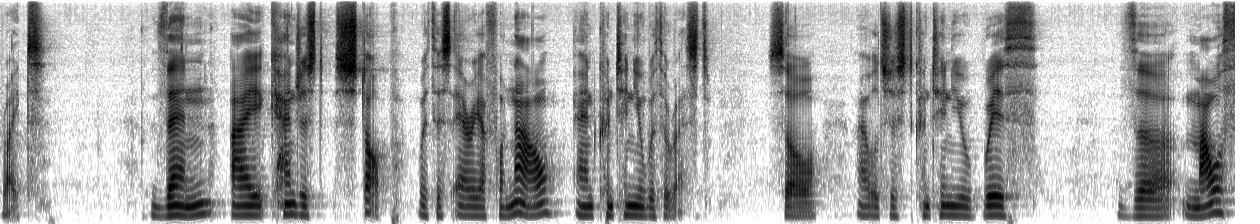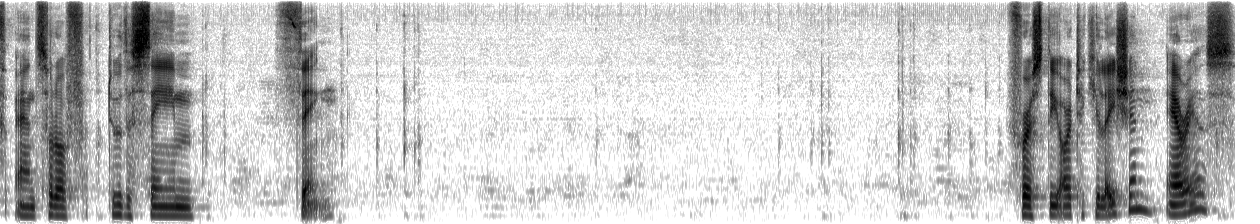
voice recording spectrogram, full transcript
Right. Then I can just stop with this area for now and continue with the rest. So I will just continue with the mouth and sort of do the same thing. First, the articulation areas.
